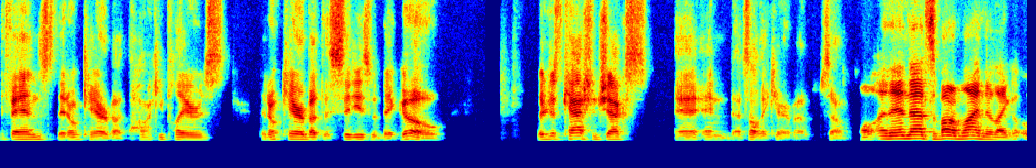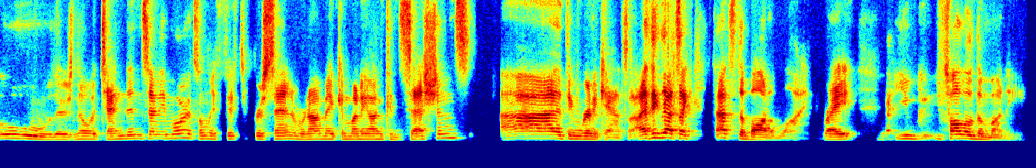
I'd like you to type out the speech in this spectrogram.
the fans. They don't care about the hockey players. They don't care about the cities where they go. They're just cashing checks and, and that's all they care about. So, well, and then that's the bottom line. They're like, oh, there's no attendance anymore. It's only 50%, and we're not making money on concessions. I think we're going to cancel. I think that's like that's the bottom line, right? Yeah. You, you, follow the money,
